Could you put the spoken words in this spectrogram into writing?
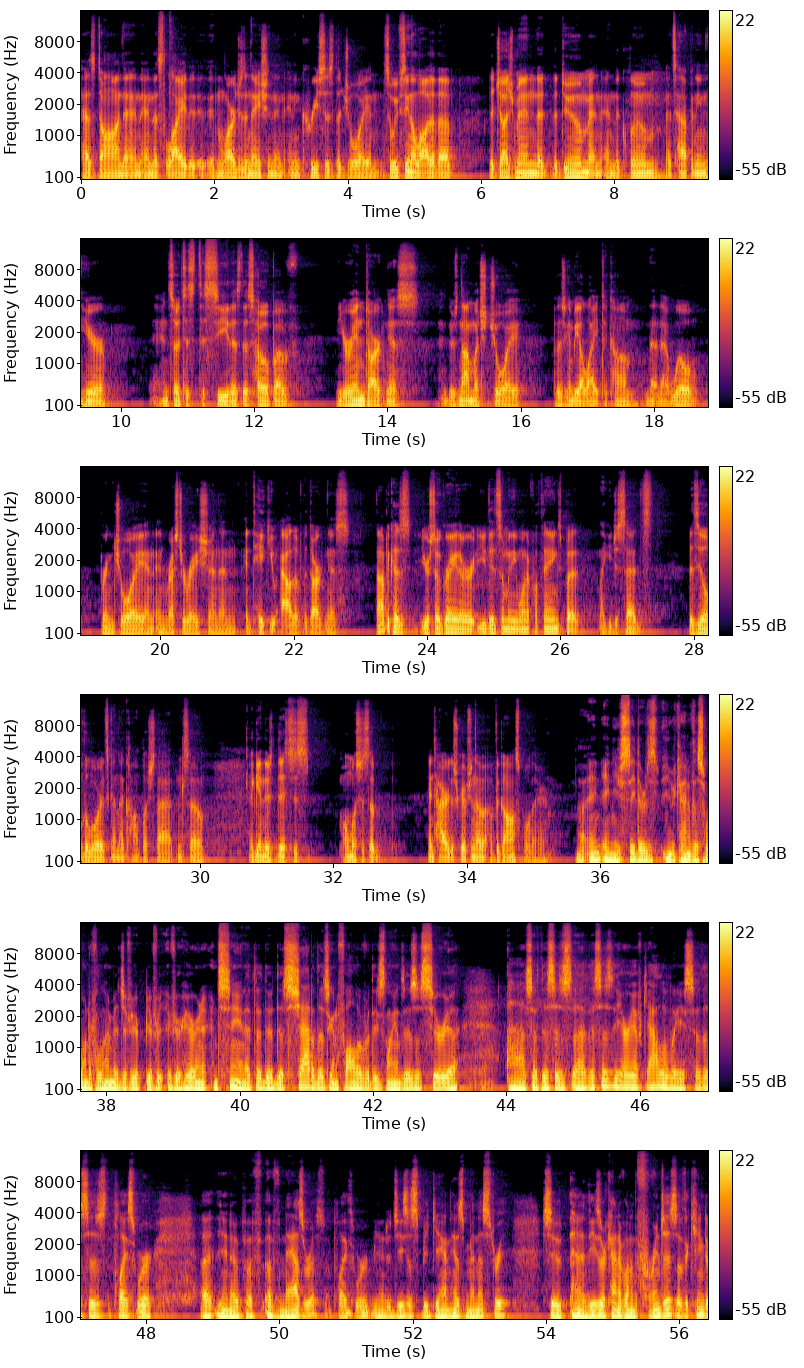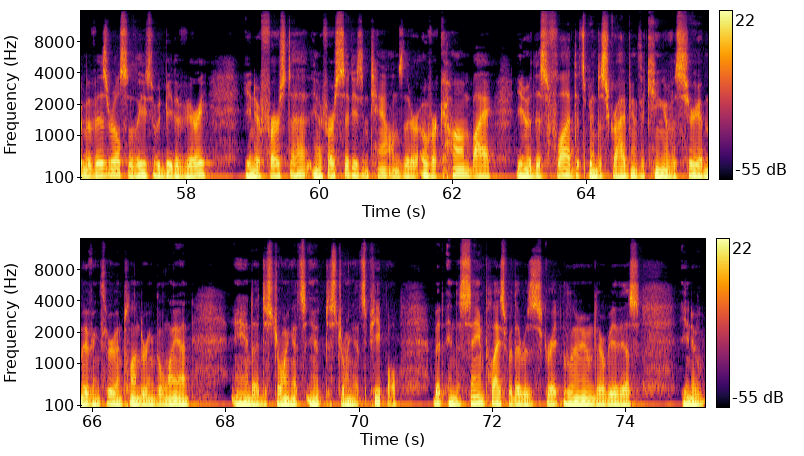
has dawned, and, and this light it, it enlarges the nation and, and, increases the joy. And so we've seen a lot of the, the judgment, the, the doom, and, and the gloom that's happening here. And so to, to see this, this hope of you're in darkness, there's not much joy, but there's going to be a light to come that, that will bring joy and, and restoration and, and take you out of the darkness. Not because you're so great or you did so many wonderful things, but like you just said, the zeal of the Lord is going to accomplish that. And so, again, there's this is almost just a entire description of, of the gospel there. Uh, and, and you see there's you know, kind of this wonderful image if you're, if, if you're hearing it and seeing it, the, the, the shadow that's going to fall over these lands is Assyria. Uh, so this is uh, this is the area of Galilee. So this is the place where uh, you know, of, of, Nazareth, a place where you know Jesus began his ministry. So these are kind of on the fringes of the kingdom of Israel. So these would be the very, you know, first uh, you know first cities and towns that are overcome by you know this flood that's been described of the king of Assyria moving through and plundering the land and uh, destroying its you know, destroying its people. But in the same place where there was great gloom, there will be this, you know,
